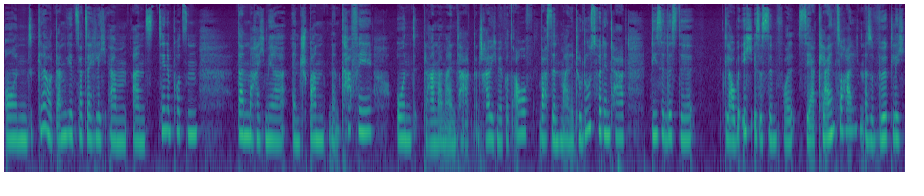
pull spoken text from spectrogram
Und genau, dann geht es tatsächlich ähm, ans Zähneputzen. Dann mache ich mir entspannt einen Kaffee und plan mal meinen Tag. Dann schreibe ich mir kurz auf, was sind meine To-Dos für den Tag. Diese Liste glaube ich, ist es sinnvoll, sehr klein zu halten, also wirklich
